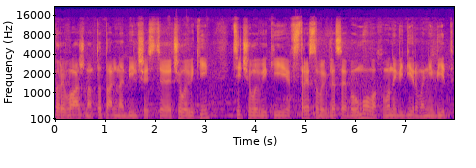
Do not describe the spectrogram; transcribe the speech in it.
переважна тотальна більшість е, чоловіки. Ці чоловіки в стресових для себе умовах вони відірвані від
